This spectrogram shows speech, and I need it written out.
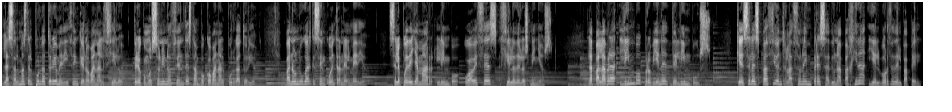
Las almas del purgatorio me dicen que no van al cielo, pero como son inocentes tampoco van al purgatorio. Van a un lugar que se encuentra en el medio. Se le puede llamar limbo o a veces cielo de los niños. La palabra limbo proviene de limbus, que es el espacio entre la zona impresa de una página y el borde del papel.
